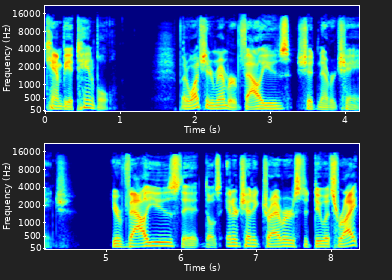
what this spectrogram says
can be attainable. But I want you to remember values should never change. Your values, the, those energetic drivers to do what's right,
